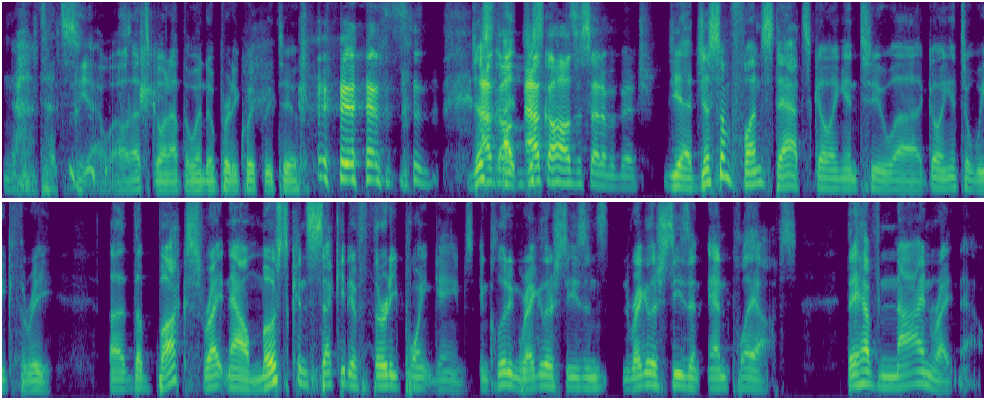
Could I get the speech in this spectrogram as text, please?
that's yeah. Well, that's going out the window pretty quickly too. Just, alcohol, I- just- alcohol's a son of a bitch. yeah, just some fun stats going into uh, going into week three. Uh, the Bucs right now most consecutive thirty point games, including regular seasons, regular season and playoffs. They have nine right now,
